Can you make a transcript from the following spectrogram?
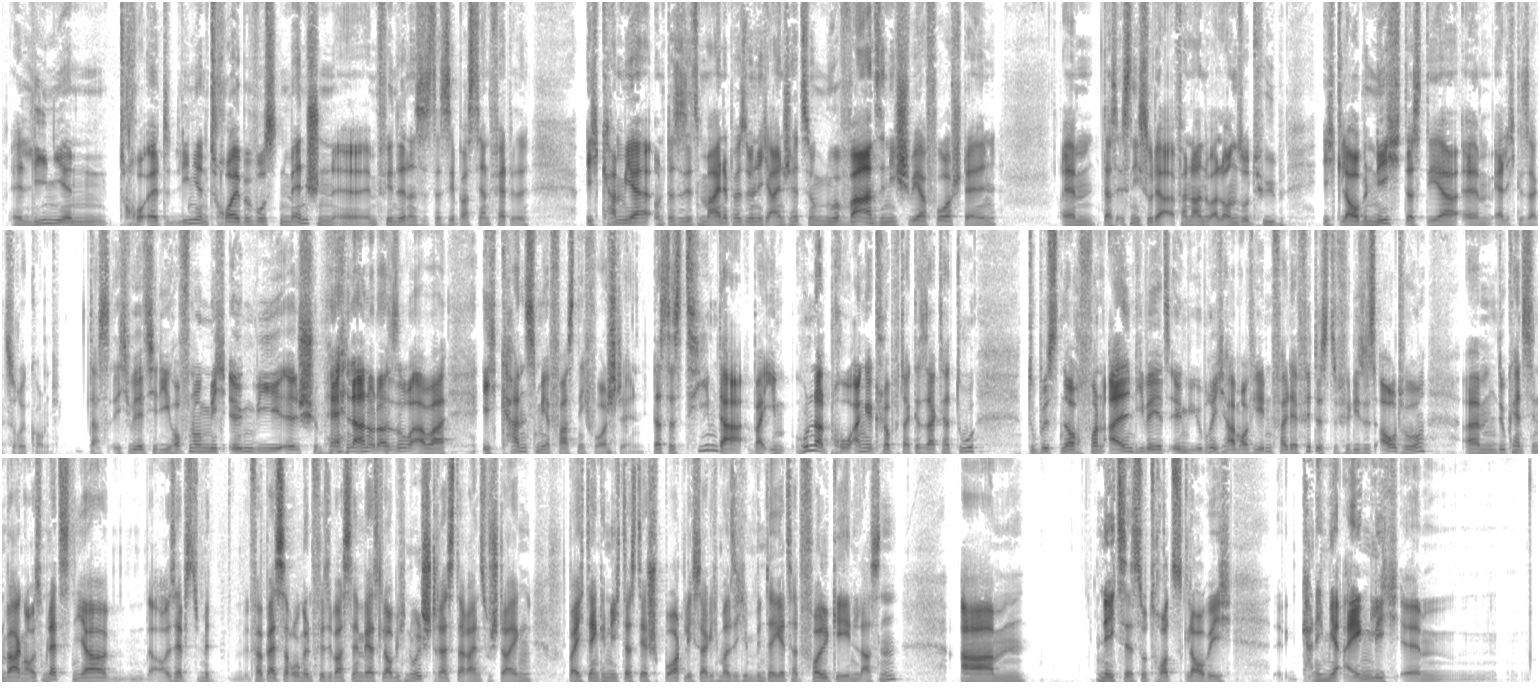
äh, linientreu, äh, linientreu bewussten Menschen äh, empfinde, dann ist das Sebastian Vettel. Ich kann mir, und das ist jetzt meine persönliche Einschätzung, nur wahnsinnig schwer vorstellen, ähm, das ist nicht so der Fernando Alonso-Typ. Ich glaube nicht, dass der, ähm, ehrlich gesagt, zurückkommt. Das, ich will jetzt hier die Hoffnung nicht irgendwie äh, schmälern oder so, aber ich kann es mir fast nicht vorstellen. Dass das Team da bei ihm 100 Pro angeklopft hat, gesagt hat, du, du bist noch von allen, die wir jetzt irgendwie übrig haben, auf jeden Fall der fitteste für dieses Auto. Ähm, du kennst den Wagen aus dem letzten Jahr, selbst mit Verbesserungen. Für Sebastian wäre es, glaube ich, null Stress, da reinzusteigen, weil ich denke nicht, dass der sportlich, sage ich mal, sich im Winter jetzt hat voll gehen lassen. Ähm, nichtsdestotrotz, glaube ich, kann ich mir eigentlich ähm,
